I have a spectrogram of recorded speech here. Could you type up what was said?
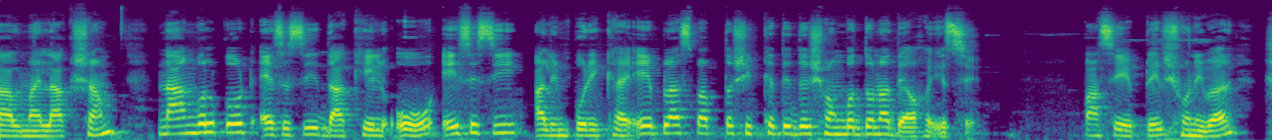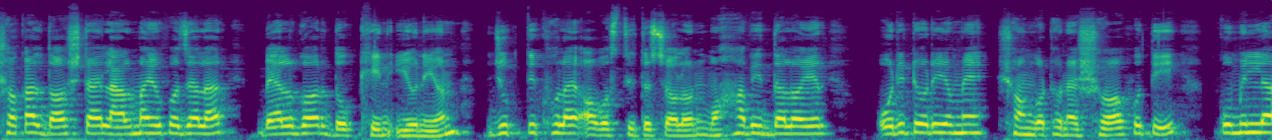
লালমাই লাকসাম, নাঙ্গলকোট এসএসসি দাখিল ও এসএসসি আলিম পরীক্ষায় এ প্লাস প্রাপ্ত শিক্ষার্থীদের সংবর্ধনা দেওয়া হয়েছে। পাঁচই এপ্রিল শনিবার সকাল দশটায় লালমাই উপজেলার বেলগড় দক্ষিণ ইউনিয়ন যুক্তিখোলায় অবস্থিত চলন মহাবিদ্যালয়ের অডিটোরিয়ামে সংগঠনের সভাপতি কুমিল্লা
